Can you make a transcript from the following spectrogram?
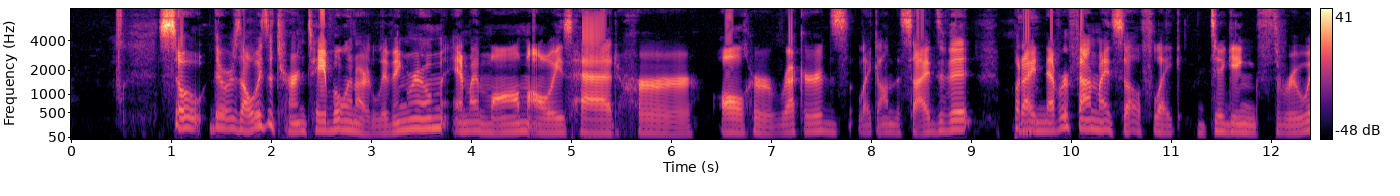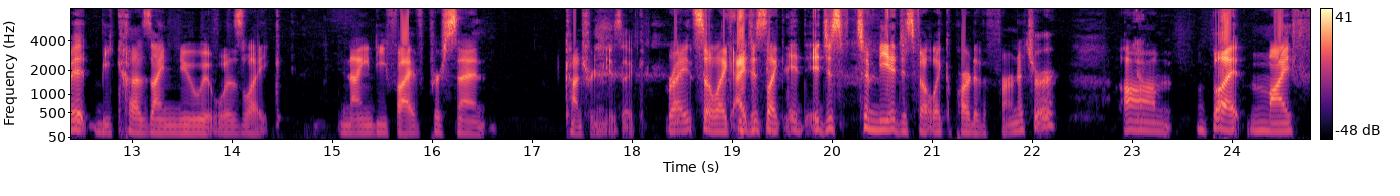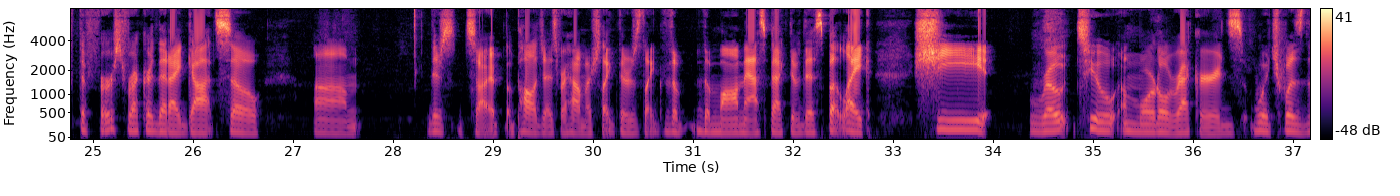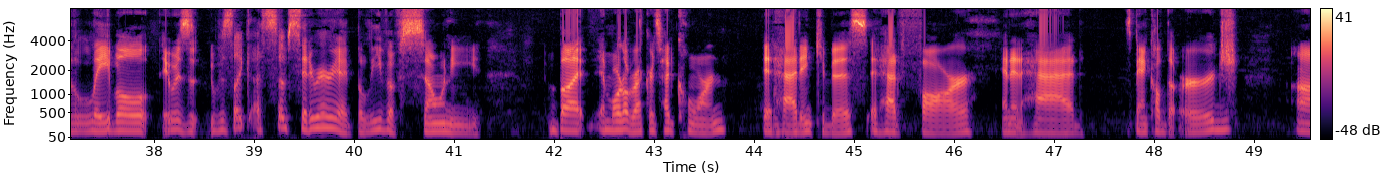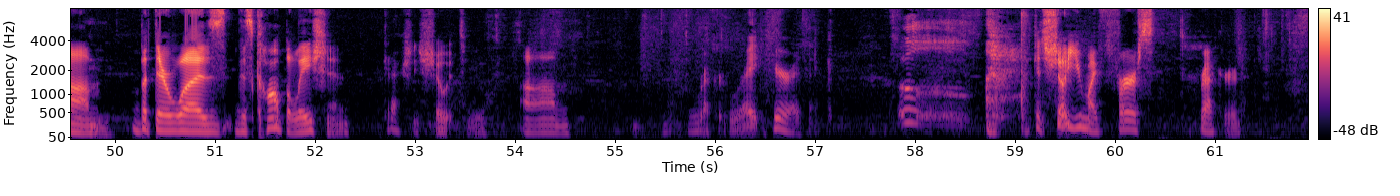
So there was always a turntable in our living room, and my mom always had her all her records like on the sides of it. But I never found myself like digging through it because I knew it was like ninety five percent country music, right? So like I just like it. It just to me it just felt like a part of the furniture. Um, but my the first record that I got so um there's sorry I apologize for how much like there's like the the mom aspect of this but like she wrote to Immortal Records which was the label it was it was like a subsidiary I believe of Sony but Immortal Records had Korn it had Incubus it had Far and it had this band called The Urge um but there was this compilation could actually show it to you um record right here I think I could show you my first record.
